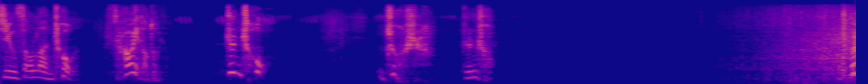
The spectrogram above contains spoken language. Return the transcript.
腥骚烂臭的，啥味道都有，真臭。就是啊，真臭。是。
